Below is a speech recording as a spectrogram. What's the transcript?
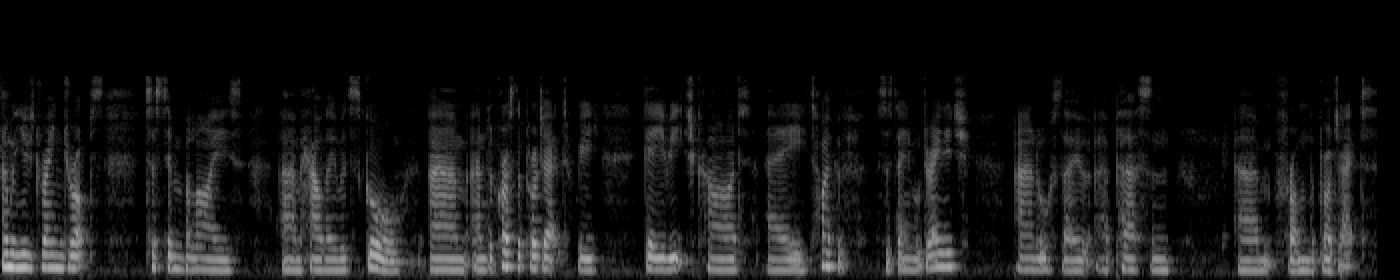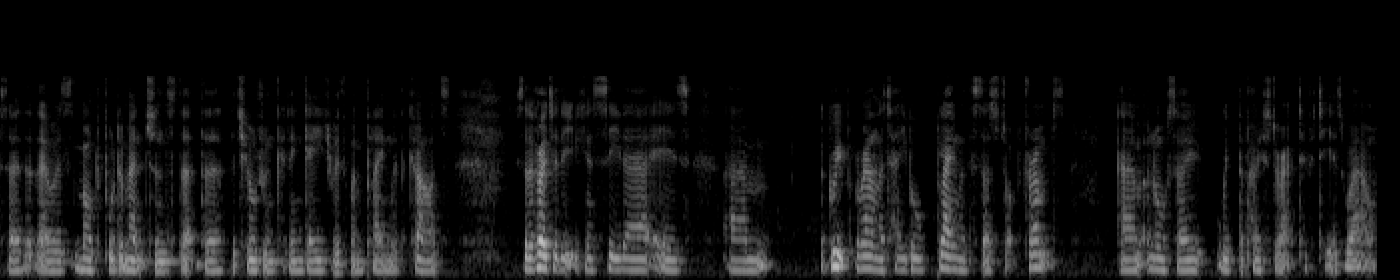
And we used raindrops to symbolise um, how they would score. Um, and across the project, we gave each card a type of sustainable drainage and also a person um, from the project so that there was multiple dimensions that the, the children could engage with when playing with the cards. So the photo that you can see there is um, a group around the table playing with the suds top trumps um, and also with the poster activity as well.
